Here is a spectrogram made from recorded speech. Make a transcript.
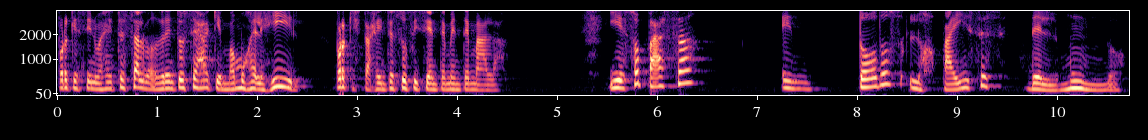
porque si no es este Salvador, entonces a quién vamos a elegir, porque esta gente es suficientemente mala. Y eso pasa en todos los países del mundo.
